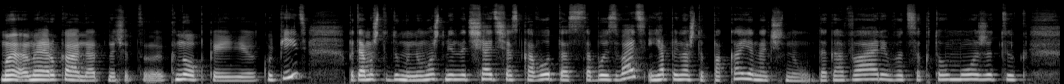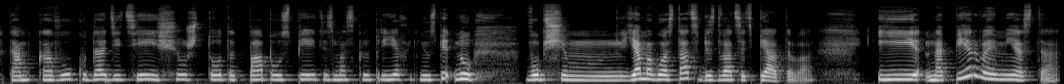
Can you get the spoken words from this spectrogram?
моя, моя рука над, значит, кнопкой «Купить», потому что думаю, ну, может, мне начать сейчас кого-то с собой звать, и я поняла, что пока я начну договариваться, кто может, э, там, кого, куда детей, еще что-то, папа успеет из Москвы приехать, не успеет, ну, в общем, я могу остаться без 25-го. И на первое место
